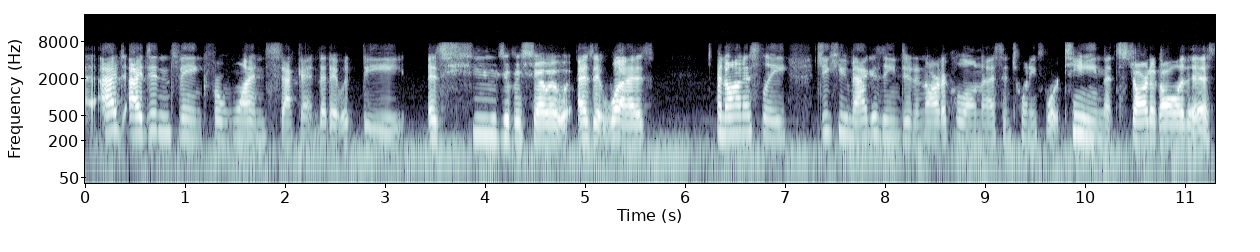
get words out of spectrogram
I I didn't think for one second that it would be as huge of a show as it was. And honestly, GQ magazine did an article on us in 2014 that started all of this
